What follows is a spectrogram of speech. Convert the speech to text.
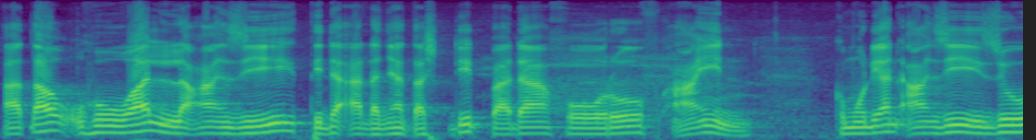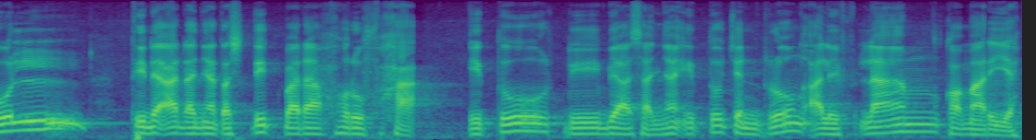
Atau huwal azi tidak adanya tasydid pada huruf ain. Kemudian azizul tidak adanya tasydid pada huruf ha. Itu di biasanya itu cenderung alif lam qamariyah.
